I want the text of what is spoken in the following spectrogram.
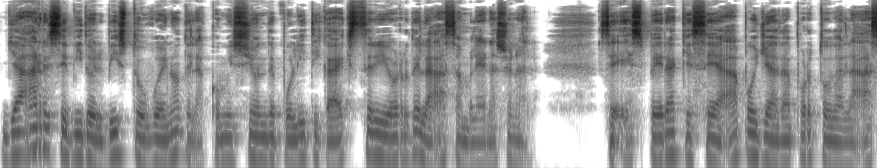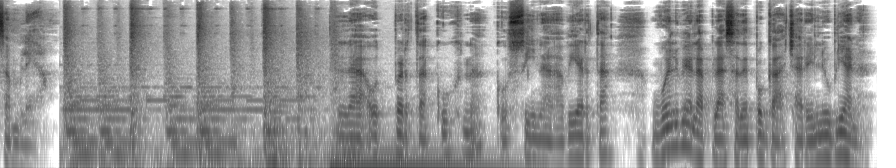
ya ha recibido el visto bueno de la Comisión de Política Exterior de la Asamblea Nacional. Se espera que sea apoyada por toda la Asamblea. La Otperta Kuchna, cocina abierta, vuelve a la plaza de Pogachar en Ljubljana.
